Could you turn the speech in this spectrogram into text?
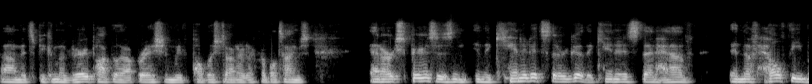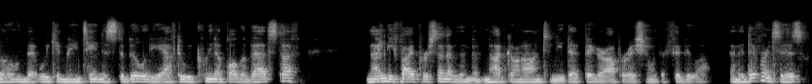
Um, it's become a very popular operation. We've published on it a couple times, and our experiences in, in the candidates that are good, the candidates that have enough healthy bone that we can maintain the stability after we clean up all the bad stuff. 95% of them have not gone on to need that bigger operation with a fibula. And the difference is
